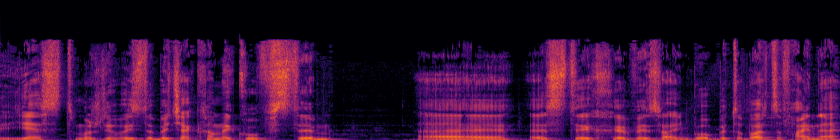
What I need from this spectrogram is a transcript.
jest możliwość zdobycia kamyków z tym, z tych wyzwań, byłoby to bardzo fajne.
